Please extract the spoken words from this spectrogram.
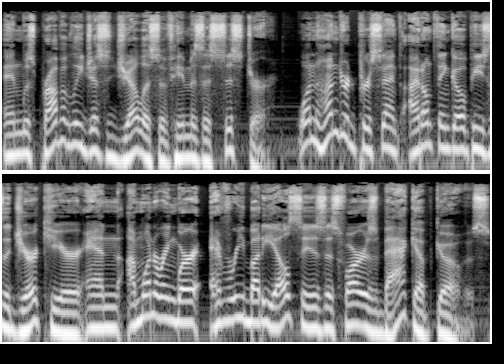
and was probably just jealous of him as a sister. 100% I don't think OP's the jerk here, and I'm wondering where everybody else is as far as backup goes.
